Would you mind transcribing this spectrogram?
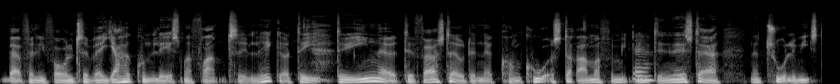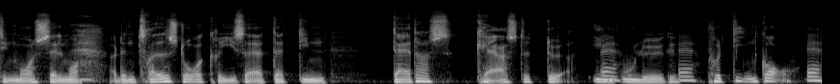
hvert fald i forhold til, hvad jeg har kunnet læse mig frem til. Ikke? Og det, det ene er, det første er jo den her konkurs, der rammer familien. Ja. Det næste er naturligvis din mors selvmord. Og den tredje store krise er, da din datters kæreste dør i Ja. en ulykke Ja. på din gård. Ja.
